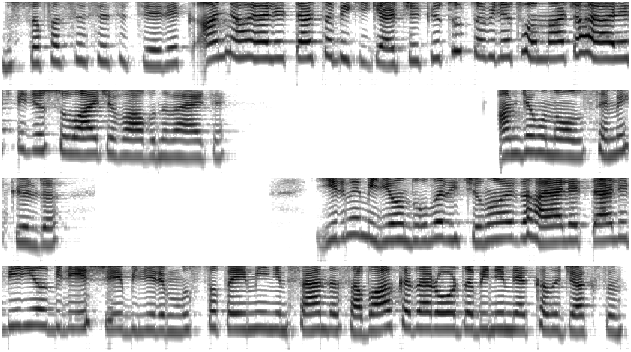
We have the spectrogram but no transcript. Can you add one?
Mustafa sesi titreyerek anne hayaletler tabii ki gerçek YouTube'da bile tonlarca hayalet videosu var cevabını verdi. Amcamın oğlu Semih güldü. 20 milyon dolar için o evde hayaletlerle bir yıl bile yaşayabilirim. Mustafa eminim sen de sabaha kadar orada benimle kalacaksın.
